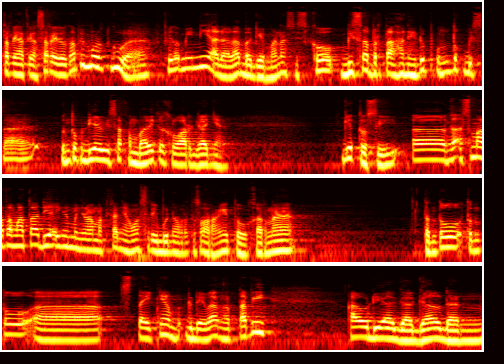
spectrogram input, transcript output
terlihat kasar itu, tapi menurut gue film ini adalah bagaimana Sisko bisa bertahan hidup untuk bisa untuk dia bisa kembali ke keluarganya. Gitu sih. Eh, nggak uh, semata-mata dia ingin menyelamatkan nyawa 1.600 orang itu karena tentu tentu uh, stake-nya gede banget. Tapi kalau dia gagal dan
